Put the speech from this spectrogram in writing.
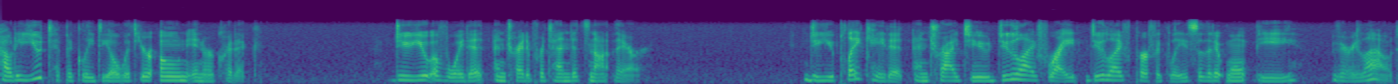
How do you typically deal with your own inner critic? Do you avoid it and try to pretend it's not there? Do you placate it and try to do life right, do life perfectly so that it won't be very loud?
